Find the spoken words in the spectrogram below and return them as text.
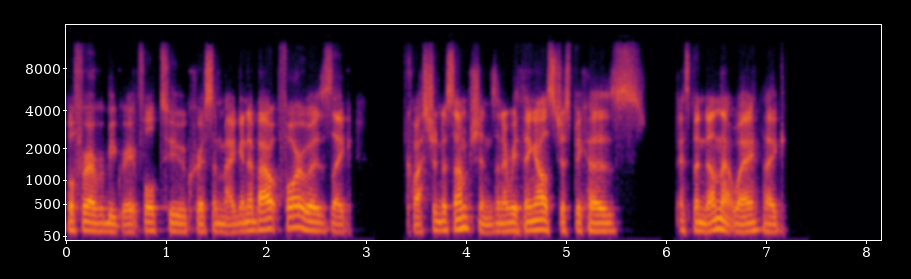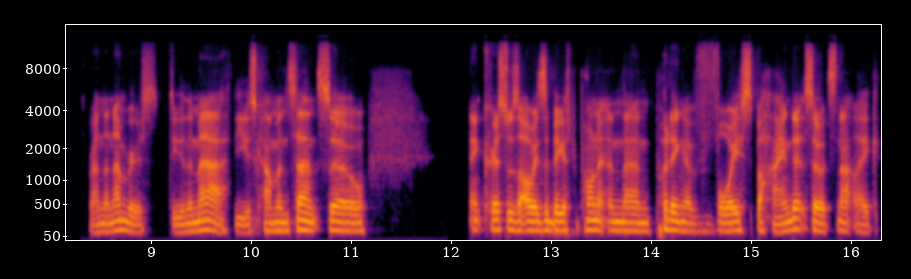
will forever be grateful to chris and megan about for was like question assumptions and everything else just because it's been done that way. Like run the numbers do the math use common sense. So and Chris was always the biggest proponent and then putting a voice behind it. So it's not like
